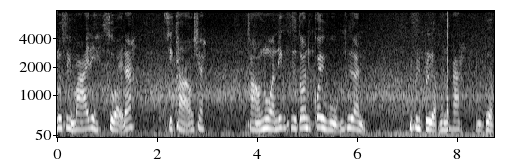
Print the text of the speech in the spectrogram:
ดูสีไม้ดิ สวยนะ สีขาวใช่ ขาวนวลนี่ก็คือต้นกล้วยหูเพื่อน นี่เป็นเปลือกมันนะคะ เป็นเปลือก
